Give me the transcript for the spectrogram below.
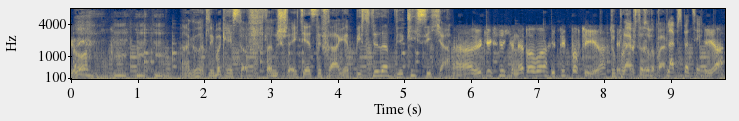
Ja, Na gut, lieber Christoph, dann stelle ich dir jetzt die Frage, bist du dir da wirklich sicher? ah, wirklich sicher nicht, aber ich tippe auf die, ja. Du bleibst also dabei. Bleibst bei 10. Ja,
